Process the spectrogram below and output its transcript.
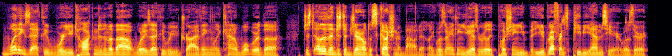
What exactly were you talking to them about? What exactly were you driving? Like, kind of what were the, just other than just a general discussion about it? Like, was there anything you guys were really pushing? You, you'd reference PBMs here. Was there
